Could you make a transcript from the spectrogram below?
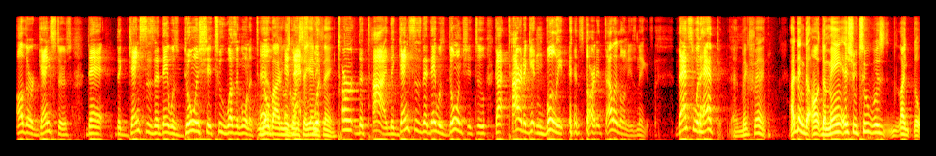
other gangsters that the gangsters that they was doing shit to wasn't going to tell. Nobody was gonna say anything. Turned the tide. The gangsters that they was doing shit to got tired of getting bullied and started telling on these niggas. That's what happened. That's a big fact. I think the uh, the main issue too was like the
